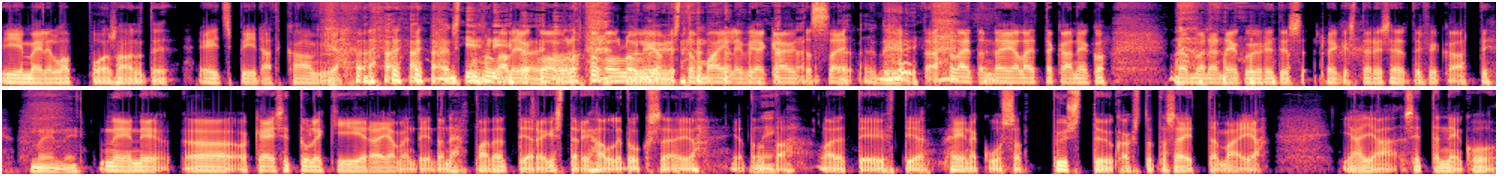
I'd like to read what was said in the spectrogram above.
e-mailin loppu on saanut hp.com ja niin, mulla oli joku Oulu, Oulu yliopiston maili vielä käytössä. Ja niin, niin. Laitan ne ja laittakaa niinku tämmöinen niinku yritysrekisterisertifikaatti. Niin, niin. niin, niin ö, okei, sitten tuli kiire ja mentiin tuonne patenttien rekisterihallitukseen ja, ja tota, niin. laitettiin yhtiö heinäkuussa pystyy 2007 ja ja, ja sitten niin kuin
